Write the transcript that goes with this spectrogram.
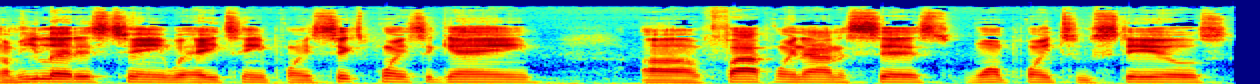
um, he led his team with 18.6 points a game, uh, 5.9 assists, 1.2 steals,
